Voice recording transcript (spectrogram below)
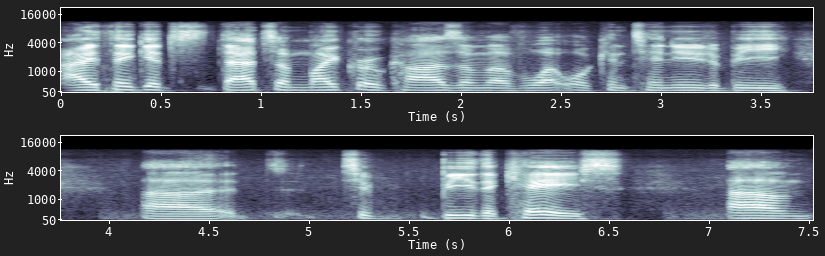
I think it's that's a microcosm of what will continue to be uh, to be the case um,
